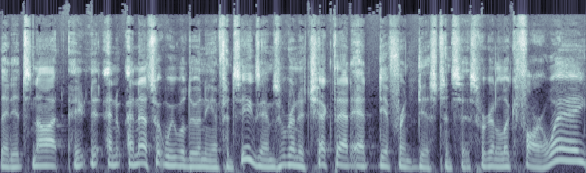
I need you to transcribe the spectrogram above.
that it's not, and, and that's what we will do in the infancy exams. We're going to check that at different distances. We're going to look far away.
